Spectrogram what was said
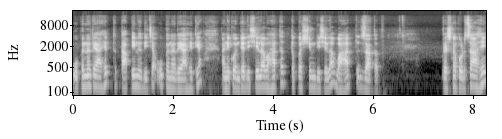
उपनद्या आहेत? तर तापी नदीच्या उपनद्या आहेत या. आणि कोणत्या दिशेला वाहतात? तर पश्चिम दिशेला वाहत जातात. प्रश्न पुढचा आहे.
